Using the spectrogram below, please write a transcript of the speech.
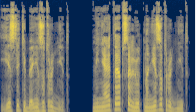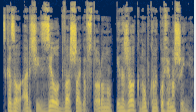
если тебя не затруднит». «Меня это абсолютно не затруднит», — сказал Арчи, сделал два шага в сторону и нажал кнопку на кофемашине.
